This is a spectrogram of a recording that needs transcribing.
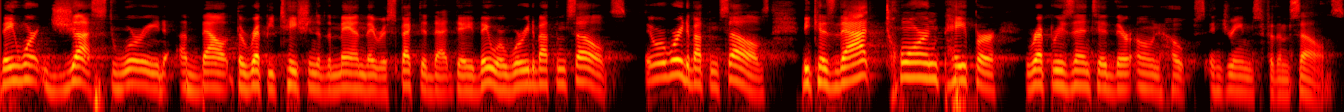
they weren't just worried about the reputation of the man they respected that day, they were worried about themselves. They were worried about themselves because that torn paper represented their own hopes and dreams for themselves.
